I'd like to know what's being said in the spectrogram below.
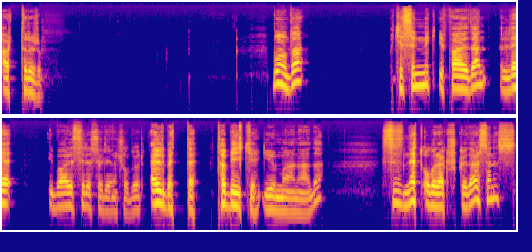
arttırırım. Bunu da kesinlik ifade eden le ibaresiyle söylemiş oluyor. Elbette, tabii ki gibi manada. Siz net olarak şükrederseniz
